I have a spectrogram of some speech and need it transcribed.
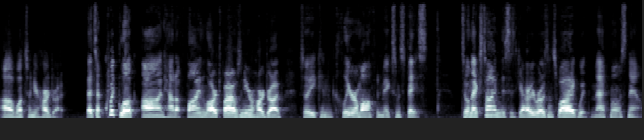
of what's on your hard drive. That's a quick look on how to find large files in your hard drive so you can clear them off and make some space. Till next time, this is Gary Rosenzweig with MacMost Now.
